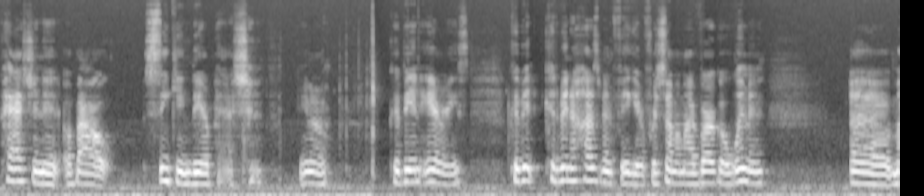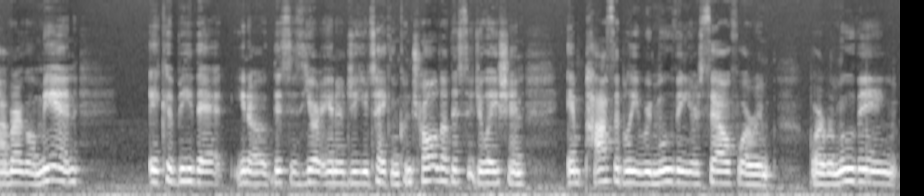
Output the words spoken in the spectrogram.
passionate about seeking their passion. You know, could be an Aries, could be could have been a husband figure for some of my Virgo women. Uh, my Virgo men, it could be that you know this is your energy. You're taking control of this situation, and possibly removing yourself or re- or removing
